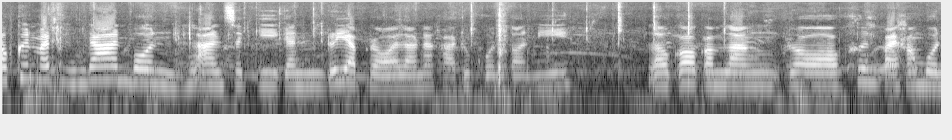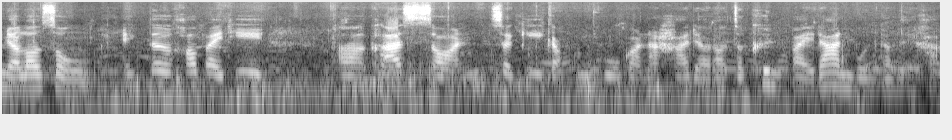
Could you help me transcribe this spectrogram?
เราขึ้นมาถึงด้านบนลานสกีกันเรียบร้อยแล้วนะคะ ทุกคนตอนนี้ เราก็กำลังรอขึ้นไปข้างบนเดี๋ยวเราส่งเอ็กเตอร์เข้าไปที่คลาสสอนสกีกับคุณครูก่อนนะคะ เดี๋ยวเราจะขึ้นไปด้านบนกันเลยค่ะ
